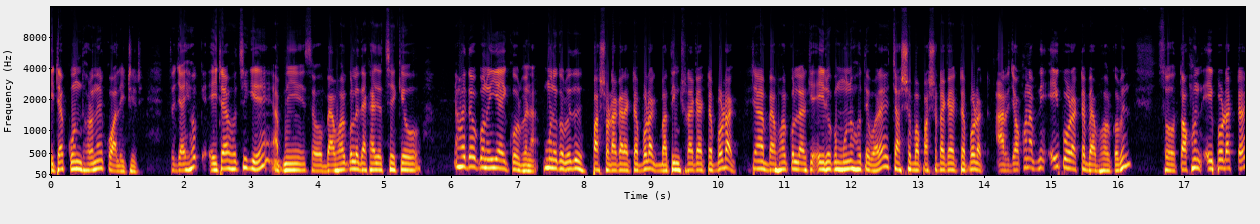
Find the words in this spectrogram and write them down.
এটা কোন ধরনের কোয়ালিটির। তো যাই হোক, এইটা হচ্ছে গিয়ে আপনি সো ব্যবহার করলে দেখা যাচ্ছে কেউ হয়তো কোনো ইআই করবে না। মনে করবে তো পাঁচশো টাকার একটা প্রোডাক্ট বা তিনশো টাকার একটা প্রোডাক্ট এটা ব্যবহার করলে আর কি এইরকম মনে হতে পারে চারশো বা পাঁচশো টাকার একটা প্রোডাক্ট আর যখন আপনি এই প্রোডাক্টটা ব্যবহার করবেন, সো তখন এই প্রোডাক্টটার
